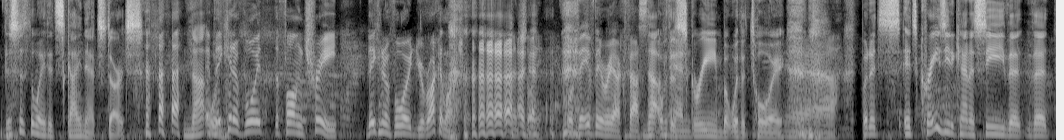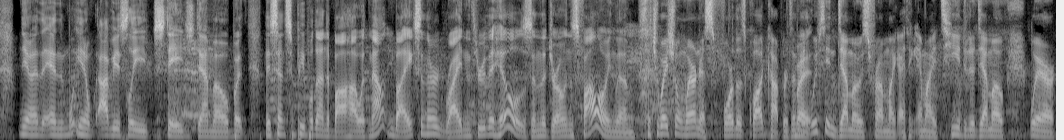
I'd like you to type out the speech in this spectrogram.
This is the way that Skynet starts. Not If with they can avoid the falling tree, they can avoid your rocket launcher eventually. well, if they, if they react fast not enough. with a And- scream, but with a toy. Yeah. but it's it's crazy to kind of see that that you know and you know obviously stage demo but they sent some people down to Baja with mountain bikes and they're riding through the hills and the drones following them situational awareness for those quadcopters. And Right. we've seen demos from like I think MIT did a demo where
